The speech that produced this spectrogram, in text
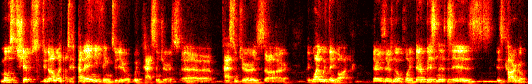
most ships do not want to have anything to do with passengers. Uh, passengers are like, why would they bother? There's there's no point. Their business is is cargo,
